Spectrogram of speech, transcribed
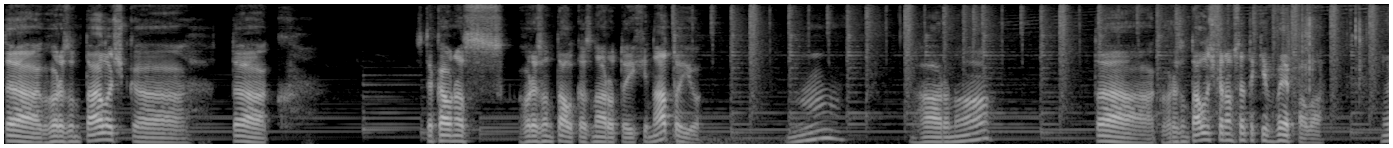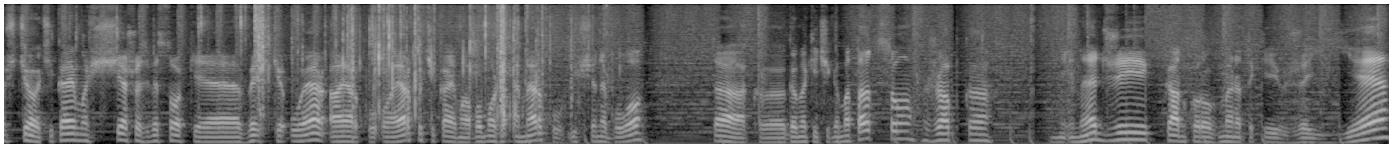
Так, горизонталочка. Так. Така у нас горизонталка з Наруто і Хінатою. М, Гарно. Так, горизонталочка нам все-таки випала. Ну що, чекаємо ще щось високе, вище УР, АР-ку, ОР-ку чекаємо, або може МР-ку, їх ще не було. Так, е, Гамакічі Гаматацу, жабка. Інеджі, Канкоро в мене такий вже є.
